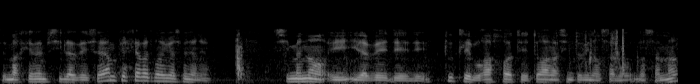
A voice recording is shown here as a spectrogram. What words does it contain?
c'est marqué même s'il avait. C'est un pire qu'avant qu'on a vu la semaine dernière. Si maintenant il, avait toutes les brachot et Torah Masintovi dans sa, dans sa main,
